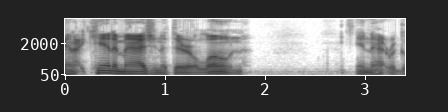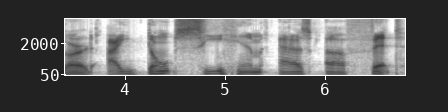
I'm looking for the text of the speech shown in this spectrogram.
And I can't imagine that they're alone in that regard. I don't see him as a fit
